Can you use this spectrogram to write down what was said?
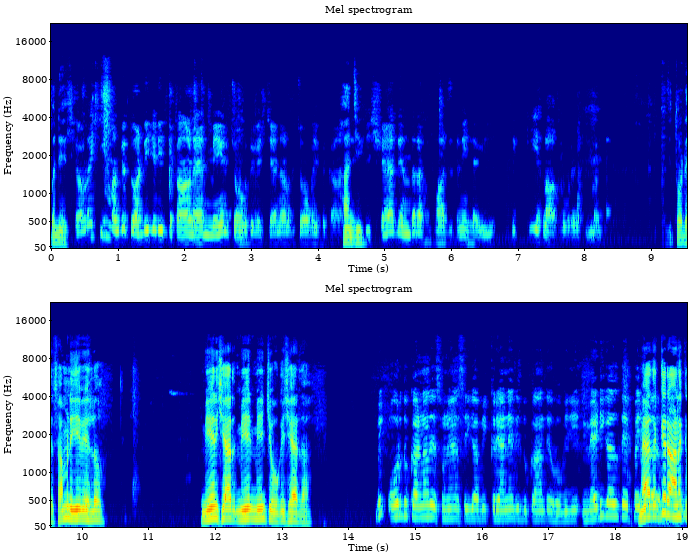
ਬੰਨੇ ਸੀ। ਚਾਵੜਾ ਕੀ ਮੰਨਦੇ ਤੁਹਾਡੀ ਜਿਹੜੀ ਦੁਕਾਨ ਹੈ ਮੇਨ ਚੌਂਕ ਦੇ ਵਿੱਚ ਹੈ ਨਾਨਕ ਚੌਂਕ ਦੀ ਦੁਕਾਨ ਹੈ, ਹਾਂਜੀ। ਵੀ ਸ਼ਹਿਰ ਦੇ ਅੰਦਰ ਹਿਫਾਜ਼ਤ ਨਹੀਂ ਹੈਗੀ ਤੇ ਕੀ ਹਾਲਾਤ ਹੋ ਰਹੇ ਕੀ ਮੰਨਦੇ ਤੁਹਾਡੇ ਸਾਹਮਣੇ ਇਹ ਵੇਖ ਲਓ। ਮੇਨ ਸ਼ਹਿਰ ਮੇਨ ਮੇਨ ਚੌਕ ਹੈ ਸ਼ਹਿਰ ਦਾ। ਵੀ ਹੋਰ ਦੁਕਾਨਾਂ ਦੇ ਸੁਣਿਆ ਸੀਗਾ ਵੀ ਕਰਿਆਨੇ ਦੀ ਦੁਕਾਨ ਤੇ ਹੋ ਗਈ ਜੀ। ਮੈਡੀਕਲ ਤੇ ਪਹਿਲੀ ਮੈਂ ਤਾਂ ਅੱਗੇ ਰਾਣਕ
